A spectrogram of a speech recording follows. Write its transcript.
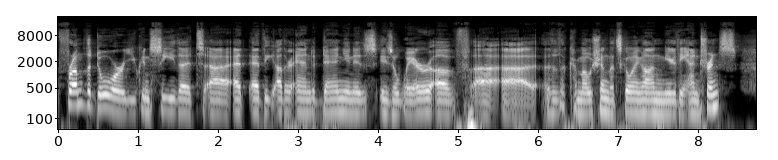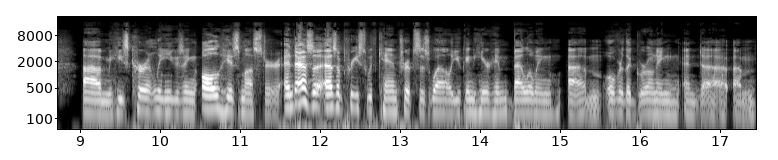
From the door, you can see that uh, at at the other end, Danyan is is aware of uh, uh, the commotion that's going on near the entrance. Um, he's currently using all his muster, and as a as a priest with cantrips as well, you can hear him bellowing um, over the groaning and uh, um,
